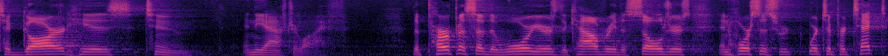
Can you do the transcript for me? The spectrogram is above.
to guard his tomb in the afterlife. The purpose of the warriors, the cavalry, the soldiers, and horses were to protect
